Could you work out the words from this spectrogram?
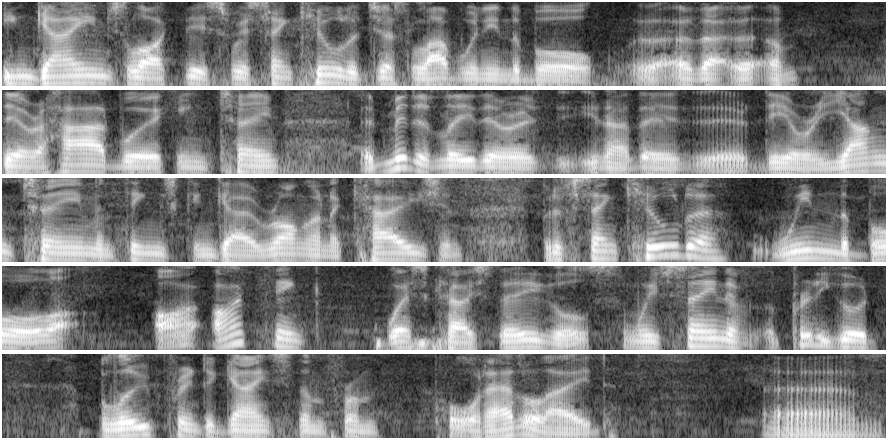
in games like this where St Kilda just love winning the ball. Uh, they- um, they're a hard-working team. Admittedly, they're a, you know they're, they're they're a young team and things can go wrong on occasion. But if St Kilda win the ball, I, I think West Coast Eagles. We've seen a, a pretty good blueprint against them from Port Adelaide um,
